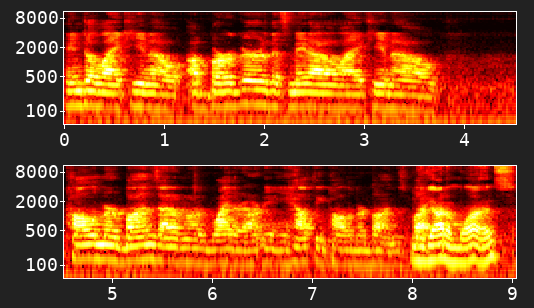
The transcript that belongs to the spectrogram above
into like you know a burger that's made out of like you know polymer buns. I don't know why there aren't any healthy polymer buns, We but got them once.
